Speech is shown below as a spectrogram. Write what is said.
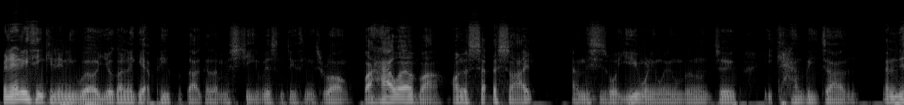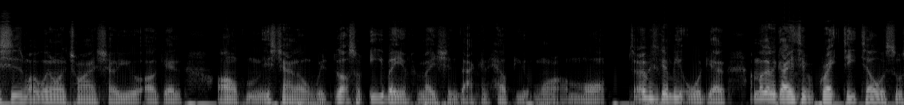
When anything in any world, you're going to get people that are going to mischievous and do things wrong. But however, on the set aside, and this is what you want to do, it can be done. And this is what we want to try and show you again on from this channel with lots of eBay information that can help you more and more. So it's going to be audio. I'm not going to go into great detail with some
